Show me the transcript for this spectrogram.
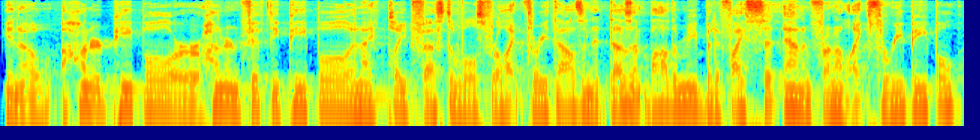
you know 100 people or 150 people and I've played festivals for like 3000 it doesn't bother me but if I sit down in front of like 3 people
